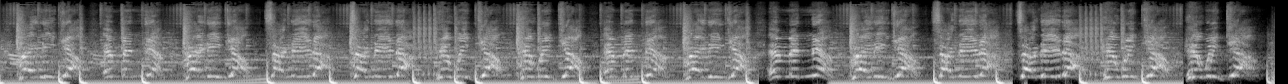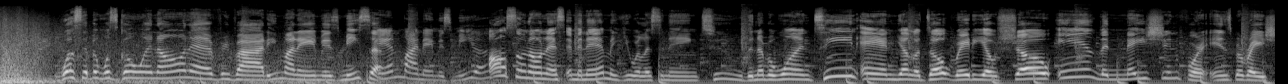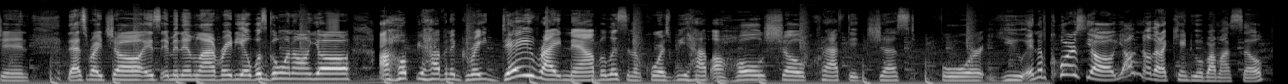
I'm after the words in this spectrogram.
And what's going on, everybody? My name is Meesa. And my name is Meah. Also known as M&M, and you are listening to the number one teen and young adult radio show in the nation for inspiration. That's right, y'all. It's M&M Live Radio. What's going on, y'all? I hope you're having a great day right now. But listen, of course, we have a whole show crafted just for you. And of course, y'all, y'all know that I can't do it by myself.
